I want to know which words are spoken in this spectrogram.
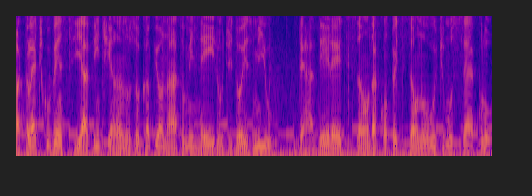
Atlético vencia há 20 anos o Campeonato Mineiro de 2000, derradeira edição da competição no último século,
